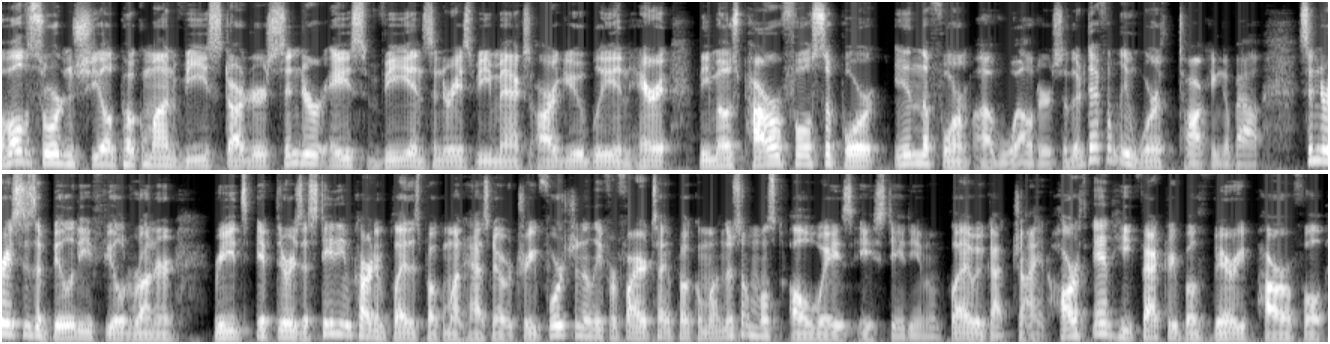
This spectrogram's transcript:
Of all the Sword and Shield Pokemon V starters, Cinderace V and Cinderace V Max arguably inherit the most powerful support in the form of Welder, so they're definitely worth talking about. Cinderace's ability, Field Runner, reads, if there is a stadium card in play, this Pokemon has no retreat. Fortunately for fire type Pokemon, there's almost always a stadium in play. We've got Giant Hearth and Heat Factory, both very powerful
